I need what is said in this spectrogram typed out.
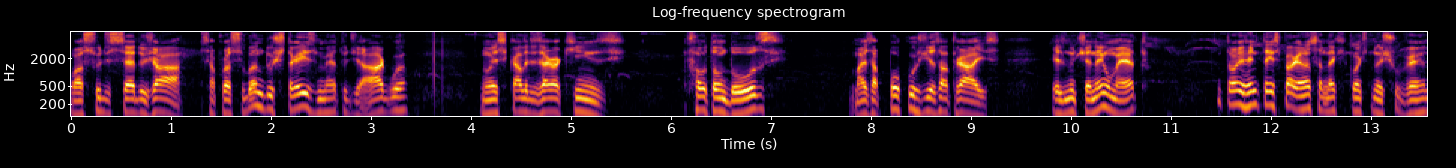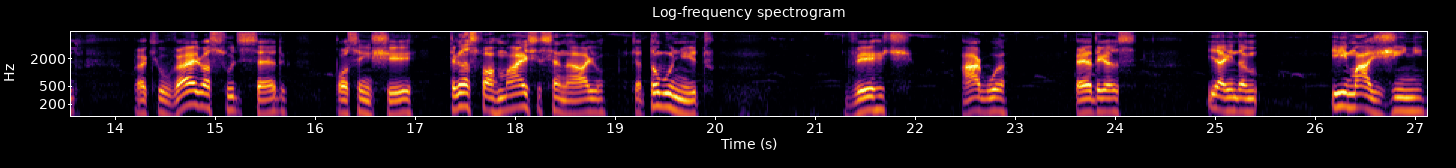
O açude cedro já se aproximando dos 3 metros de água. Numa escala de 0 a 15 faltam 12, mas há poucos dias atrás ele não tinha nenhum metro. Então a gente tem esperança né, que continue chovendo para que o velho açude cedro possa encher, transformar esse cenário que é tão bonito, verde, água, pedras e ainda imagine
